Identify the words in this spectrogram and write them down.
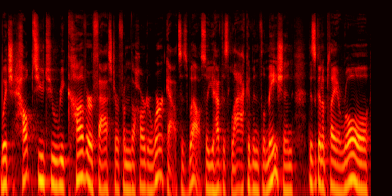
which helps you to recover faster from the harder workouts as well. So you have this lack of inflammation. This is going to play a role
